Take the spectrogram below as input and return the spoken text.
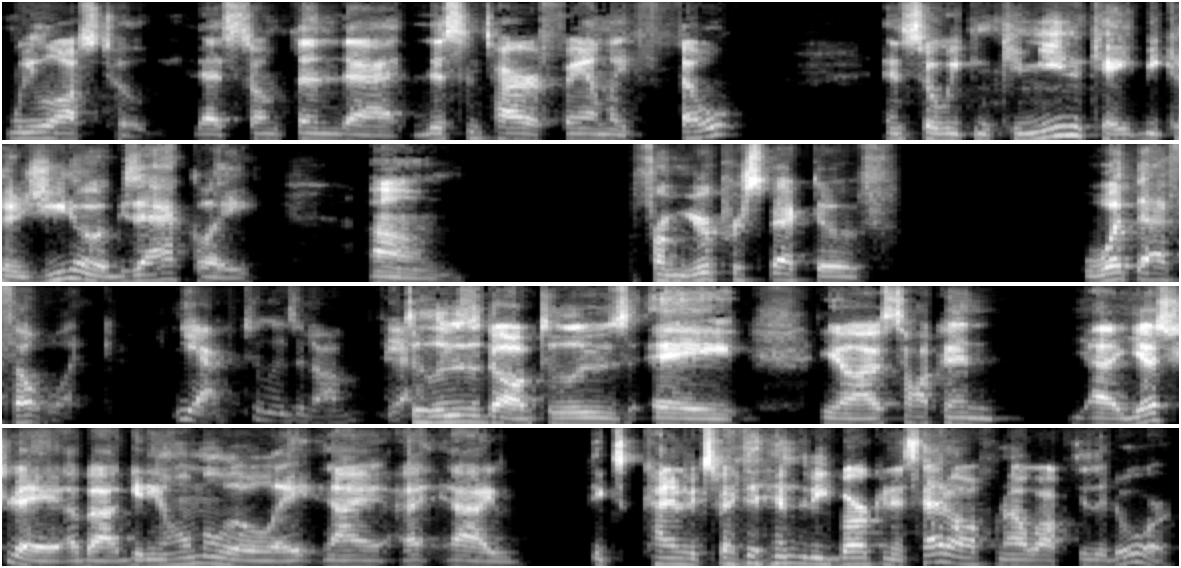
we lost Toby. That's something that this entire family felt and so we can communicate because you know exactly um, from your perspective what that felt like yeah to lose a dog yeah. to lose a dog to lose a you know i was talking uh, yesterday about getting home a little late and i i, I ex- kind of expected him to be barking his head off when i walked through the door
